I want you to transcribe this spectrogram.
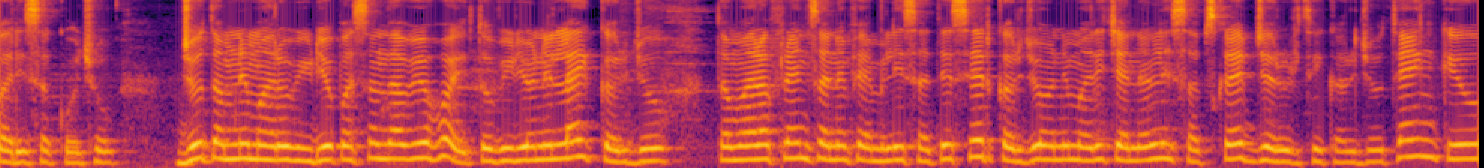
કરી શકો છો. જો તમને મારો વીડિયો પસંદ આવ્યો હોય તો વિડીયોને લાઇક કરજો, તમારા ફ્રેન્ડ્સ અને ફેમિલી સાથે શેર કરજો અને મારી ચેનલને સબસ્ક્રાઈબ જરૂરથી કરજો. Thank you.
